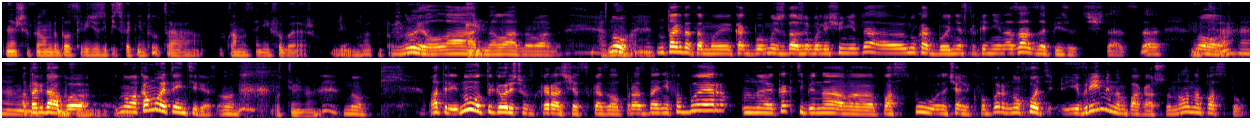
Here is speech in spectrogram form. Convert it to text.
Знаешь, что надо было это видео записывать не тут, а в рекламном здании ФБР. Блин, ладно, пофиг. Ну и ладно, ладно, ладно. Ну, ладно. ну тогда-то мы как бы мы же должны были еще не да, ну как бы несколько дней назад записывать считается, да. Да, а тогда бы, ну а кому это интересно? Ладно. Вот именно. Ну, смотри, ну ты говоришь, что как раз сейчас сказал про здание ФБР. М, э, Как тебе на э, посту начальника ФБР? Ну, хоть и временном пока что, но на посту.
